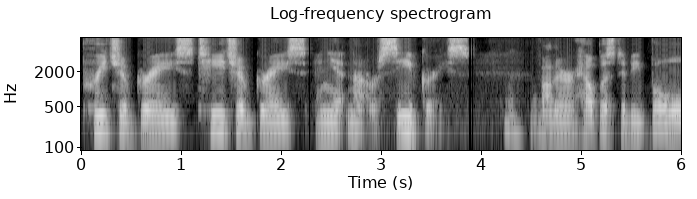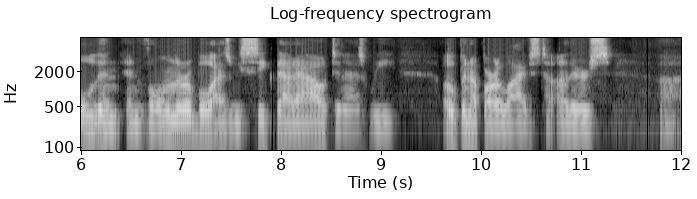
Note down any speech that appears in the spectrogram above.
preach of grace, teach of grace, and yet not receive grace? Mm-hmm. Father, help us to be bold and, and vulnerable as we seek that out and as we open up our lives to others. uh,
